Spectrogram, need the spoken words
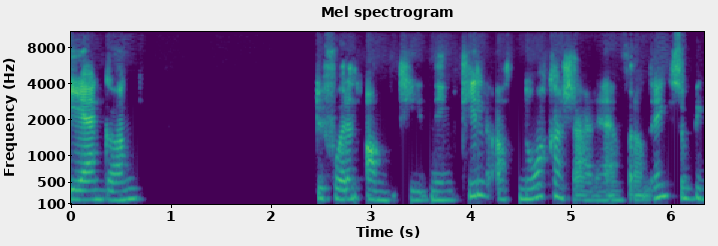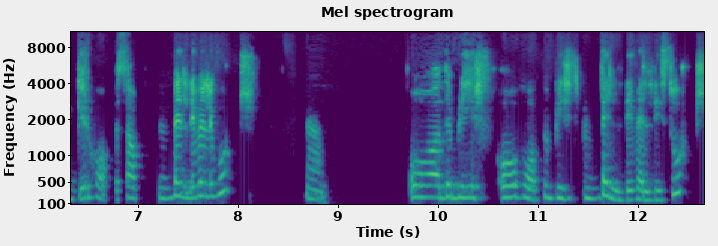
en gang du får en antydning til at nå kanskje er det en forandring, så bygger håpet seg opp veldig, veldig fort. Ja. Og, det blir, og håpet blir veldig, veldig stort.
